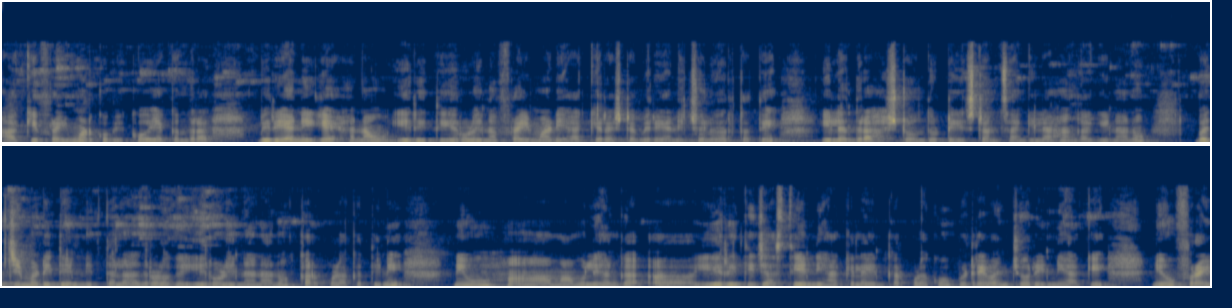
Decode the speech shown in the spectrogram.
ಹಾಕಿ ಫ್ರೈ ಮಾಡ್ಕೋಬೇಕು. ಯಾಕಂದ್ರೆ ಬಿರಿಯಾನಿಗೆ ನಾವು ಈ ರೀತಿ ಈರುಳ್ಳಿನ ಫ್ರೈ ಮಾಡಿ ಹಾಕಿರಷ್ಟೇ ಬಿರಿಯಾನಿ ಚಲೋ ಇರ್ತತಿ. ಇಲ್ಲಾಂದ್ರೆ ಅಷ್ಟೊಂದು ಟೇಸ್ಟ್ ಅನ್ಸಂಗಿಲ್ಲ. ಹಾಗಾಗಿ ನಾನು ಬಜ್ಜಿ ಮಾಡಿದ್ದೇನಿತ್ತಲ್ಲ ಅದರೊಳಗೆ ಈರುಳ್ಳಿನ ನಾನು ಕರ್ಕೊಳಕತ್ತೀನಿ. ನೀವು ಮಾಮೂಲಿ ಹಂಗೆ ಈ ರೀತಿ ಜಾಸ್ತಿ ಎಣ್ಣೆ ಹಾಕಿಲ್ಲ, ಏನು ಕರ್ಕೊಳಕ್ಕೆ ಹೋಗ್ಬಿಡ್ರಿ. ಒಂಚೂರು ಎಣ್ಣೆ ಹಾಕಿ ನೀವು ಫ್ರೈ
